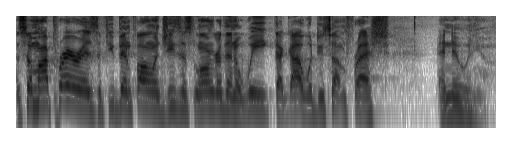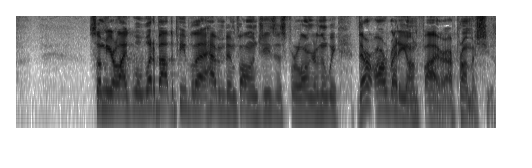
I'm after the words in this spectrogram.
And so, my prayer is if you've been following Jesus longer than a week, that God would do something fresh and new in you. Some of you are like, well, what about the people that haven't been following Jesus for longer than a week? They're already on fire, I promise you.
